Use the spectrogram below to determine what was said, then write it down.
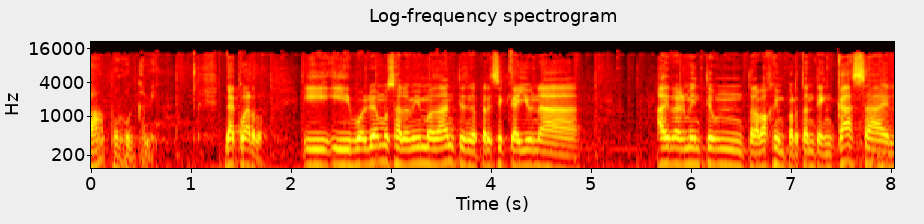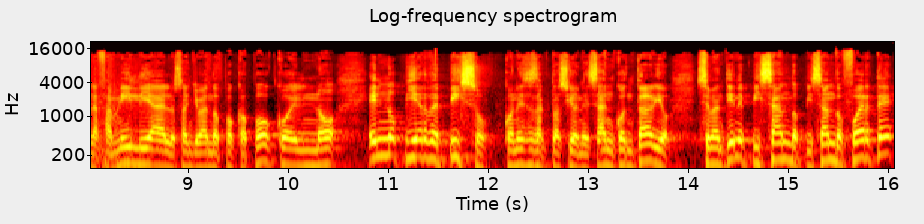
va por buen camino. De acuerdo. Y, y volvemos a lo mismo de antes. Me parece que hay una. Hay realmente un trabajo importante en casa, en la familia, lo están llevando poco a poco. Él no, él no pierde piso con esas actuaciones. Al contrario, se mantiene pisando, pisando fuerte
